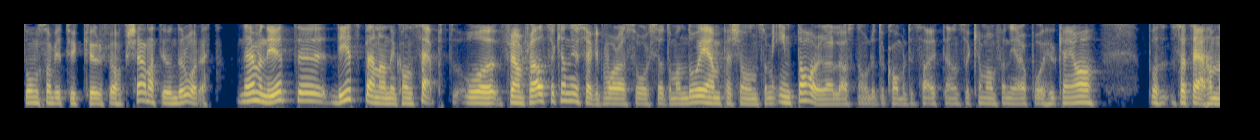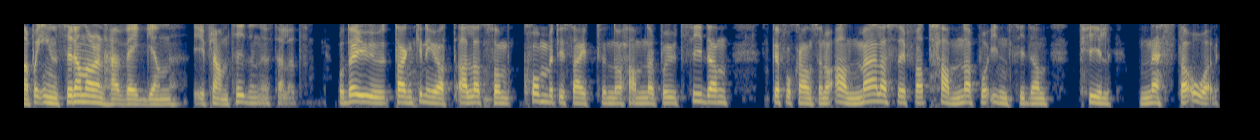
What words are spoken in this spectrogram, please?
de som vi tycker har förtjänat det under året. Nej, men det är, ett, eh, det är ett spännande koncept. Och framförallt så kan det ju säkert vara så också att om man då är en person som inte har det där lösenordet och kommer till sajten så kan man fundera på hur kan jag på, så att säga hamna på insidan av den här väggen i framtiden istället. Och det är ju, tanken är ju att alla som kommer till sajten och hamnar på utsidan ska få chansen att anmäla sig för att hamna på insidan till nästa år.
